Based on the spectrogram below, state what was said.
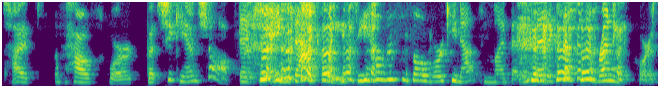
types of housework, but she can shop. exactly. See how this is all working out to my benefit, except for the running, of course.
